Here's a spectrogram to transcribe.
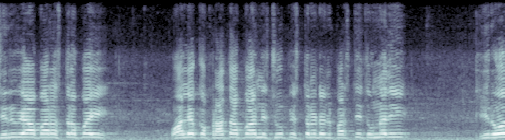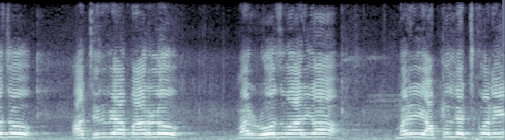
చిరు వ్యాపారస్తులపై వాళ్ళ యొక్క ప్రతాపాన్ని చూపిస్తున్నటువంటి పరిస్థితి ఉన్నది. ఈరోజు ఆ చిరు వ్యాపారులు మరి రోజువారీగా మరి అప్పులు తెచ్చుకొని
